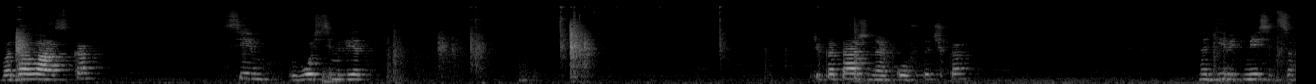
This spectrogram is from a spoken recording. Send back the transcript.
Водолазка 7-8 лет. Трикотажная кофточка на 9 месяцев.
